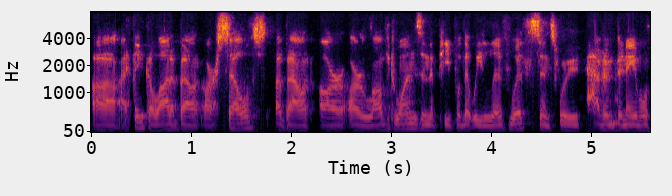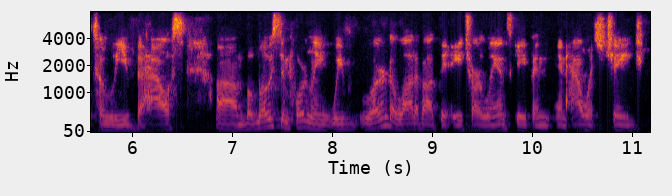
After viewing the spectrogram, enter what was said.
uh, I think, a lot about ourselves, about our, our loved ones and the people that we live with since we haven't been able to leave the house. Um, but most importantly, we've learned a lot about the HR landscape and, and how it's changed.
